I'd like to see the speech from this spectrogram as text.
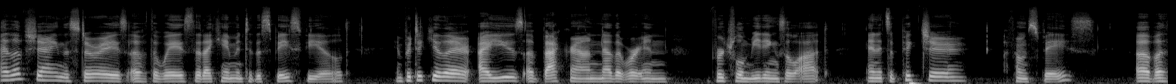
I love sharing the stories of the ways that I came into the space field. In particular, I use a background now that we're in virtual meetings a lot, and it's a picture from space of a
